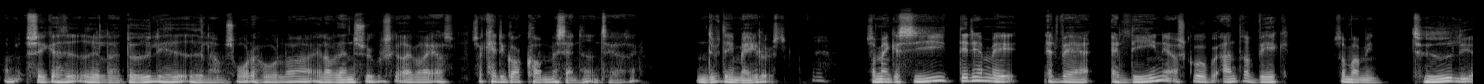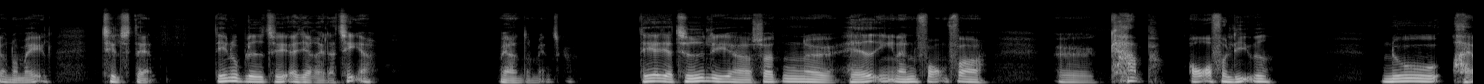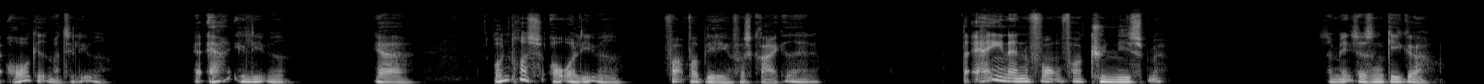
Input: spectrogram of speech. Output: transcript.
om sikkerhed, eller dødelighed, eller om sorte huller, eller hvordan cykel skal repareres, så kan de godt komme med sandheden til os. Ikke? Men det, det er mageløst. Ja. Så man kan sige, det der med at være alene og skubbe andre væk, som var min tidligere normal tilstand, det er nu blevet til, at jeg relaterer med andre mennesker. Det, at jeg tidligere sådan øh, havde en eller anden form for øh, kamp over for livet. Nu har jeg overgivet mig til livet. Jeg er i livet. Jeg undres over livet, frem for at blive forskrækket af det. Der er en anden form for kynisme. Så mens jeg sådan gik og,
